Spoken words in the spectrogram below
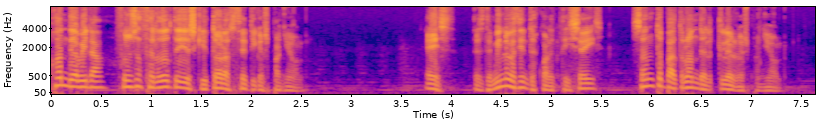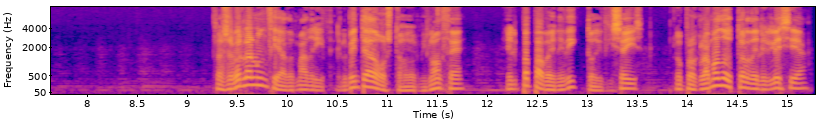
Juan de Ávila fue un sacerdote y escritor ascético español. Es, desde 1946, santo patrón del clero español. Tras haberlo anunciado en Madrid el 20 de agosto de 2011, el Papa Benedicto XVI lo proclamó doctor de la Iglesia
